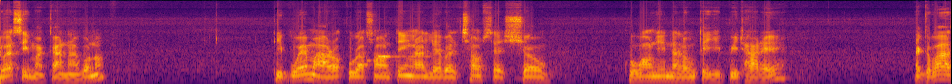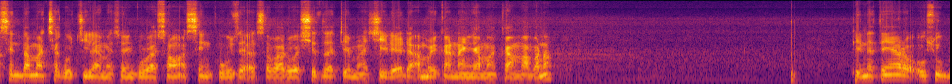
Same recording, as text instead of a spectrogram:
USA မှာကန်တာပေါ့เนาะဒီပွဲမှာတော့ကူရာဆောင်အသင်းက level 60ရှုံးကိုပေါင်းချင်းနှလုံးတည်ပေးထားတယ် ကမ္ဘာအဆင့်တမချက်ကိုကြည့်လိုက်မယ်ဆိုရင်ကိုရာဆောင်အဆင့်90အယ်ဆာဗာဒိုက87မှာရှိတယ်ဒါအမေရိကန်နိုင်ငံမှာကမှာပါနော်ဒီနှစ်တင်းကတော့အုပ်စု B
